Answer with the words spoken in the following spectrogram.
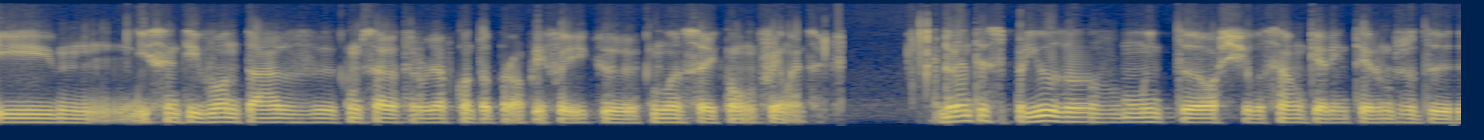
e, e senti vontade de começar a trabalhar por conta própria e foi aí que, que me lancei como freelancer. Durante esse período houve muita oscilação, quer em termos de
